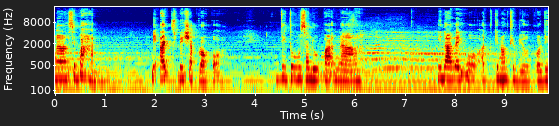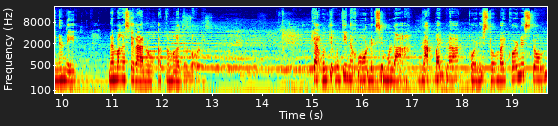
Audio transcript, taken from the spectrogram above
ah, simbahan ni Archbishop Rocco dito ho sa lupa na inalay ho at kinontribute or dinonate ng mga Serrano at ng mga Dolor. Kaya unti-unti na ho nagsimula, block by block, cornerstone by cornerstone.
